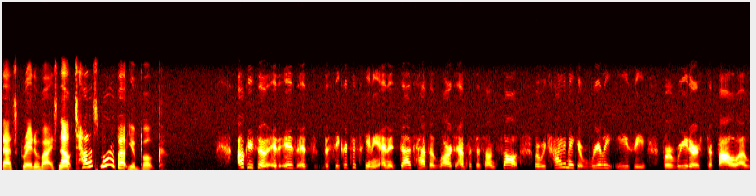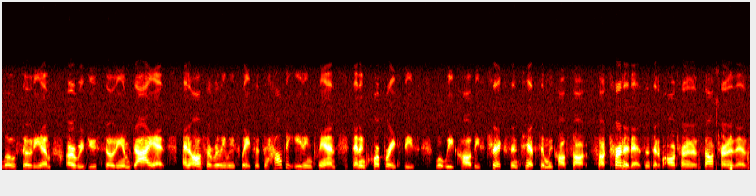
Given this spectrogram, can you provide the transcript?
That's great advice. Now, tell us more about your book. Okay, so it is, it's The Secret to Skinny, and it does have a large emphasis on salt, where we try to make it really easy for readers to follow a low sodium or reduced sodium diet and also really lose weight. So it's a healthy eating plan that incorporates these, what we call these tricks and tips, and we call salt, alternatives instead of alternatives, salt alternatives.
